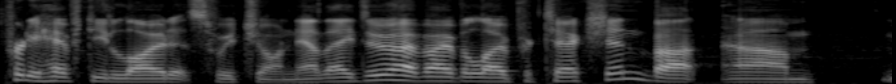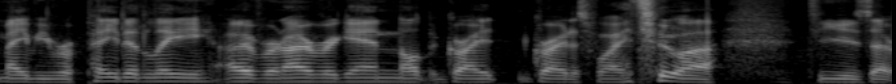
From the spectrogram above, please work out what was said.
pretty hefty load at switch on. Now they do have overload protection, but um, maybe repeatedly over and over again, not the great greatest way to uh, to use that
